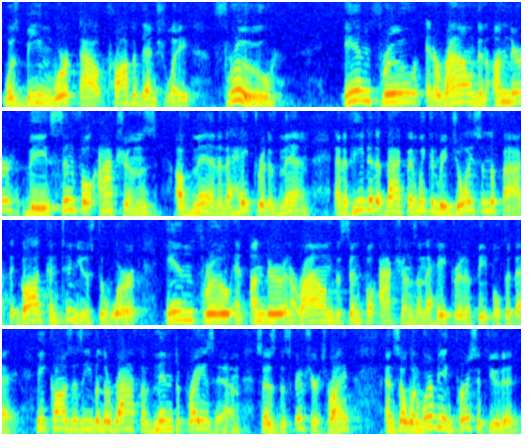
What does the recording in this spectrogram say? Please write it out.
was being worked out providentially through, in, through, and around and under the sinful actions of men and the hatred of men. And if He did it back then, we can rejoice in the fact that God continues to work in, through, and under and around the sinful actions and the hatred of people today. He causes even the wrath of men to praise Him, says the Scriptures, right? And so when we're being persecuted,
